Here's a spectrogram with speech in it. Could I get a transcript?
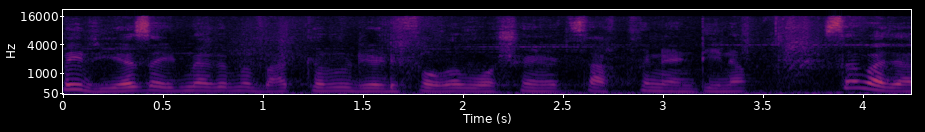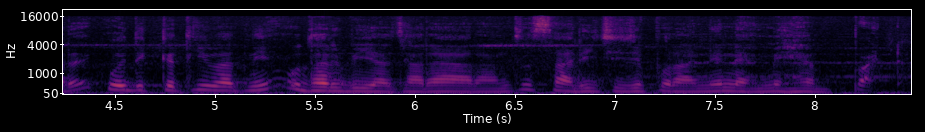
भाई रियर साइड में अगर मैं बात करूँ, red power wash unit software antenna सब आ जा रहा है, कोई दिक्कत की बात नहीं है उधर भी आ जा रहा है आराम से, सारी चीज़ें पुराने नए में हैं बट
